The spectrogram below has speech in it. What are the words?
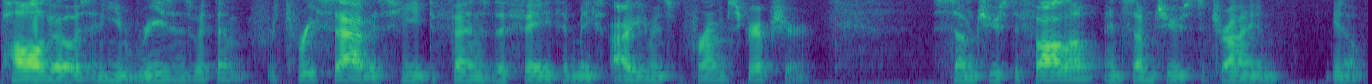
Paul goes and he reasons with them. For three Sabbaths, he defends the faith and makes arguments from Scripture. Some choose to follow, and some choose to try and, you know,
